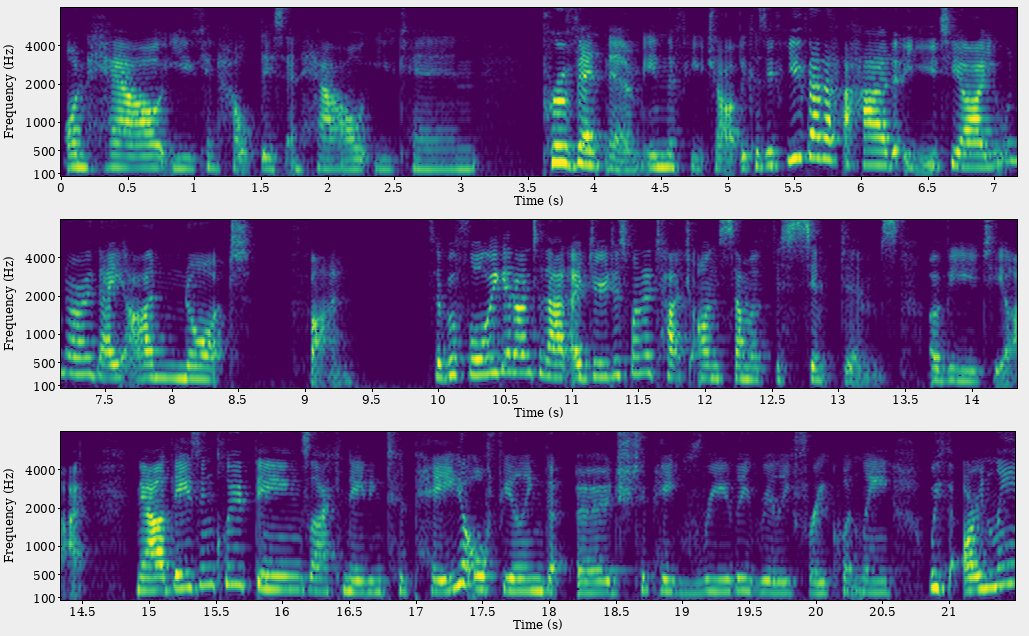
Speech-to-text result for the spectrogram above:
on how you can help this and how you can prevent them in the future. Because if you've ever had a UTI, you will know they are not fun. So, before we get on to that, I do just want to touch on some of the symptoms of a UTI. Now, these include things like needing to pee or feeling the urge to pee really, really frequently with only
